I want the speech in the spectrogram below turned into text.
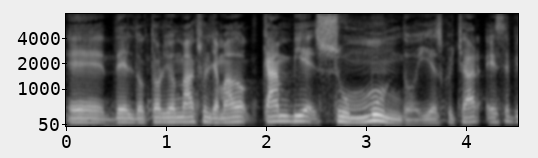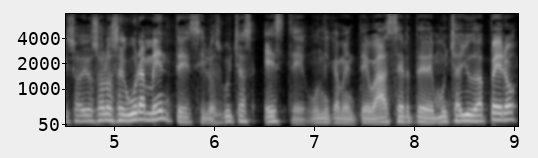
eh, del doctor John Maxwell llamado Cambie su mundo. Y escuchar este episodio solo seguramente, si lo escuchas este únicamente, va a hacerte de mucha ayuda, pero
